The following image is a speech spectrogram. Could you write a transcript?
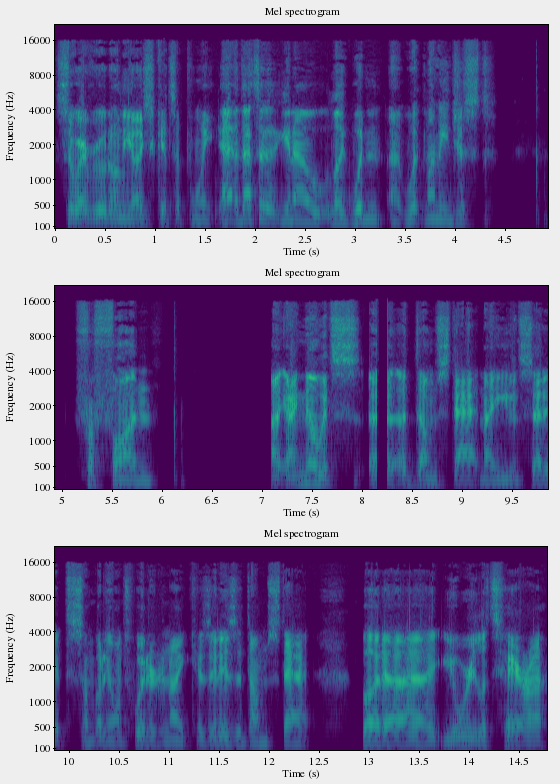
so everyone on the ice gets a point? Yeah, that's a you know like wouldn't uh, what? Let me just for fun. I, I know it's a, a, dumb stat, and I even said it to somebody on Twitter tonight because it is a dumb stat. But uh, Jori Lehtera,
